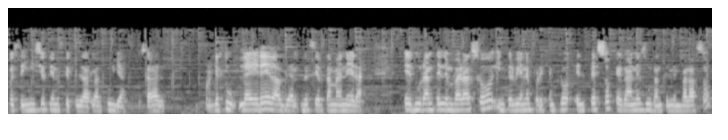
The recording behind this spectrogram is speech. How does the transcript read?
pues de inicio tienes que cuidar la tuya, o sea, porque tú la heredas de, cierta manera. Eh, durante el embarazo interviene, por ejemplo, el peso que ganes durante el embarazo.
